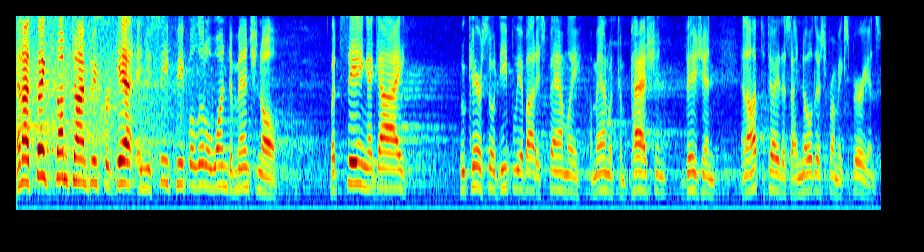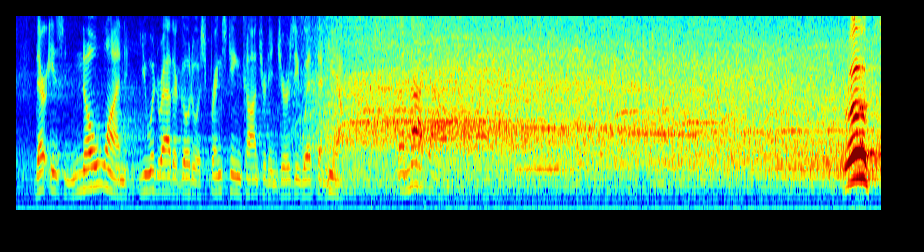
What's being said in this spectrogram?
And I think sometimes we forget and you see people a little one dimensional, but seeing a guy who cares so deeply about his family, a man with compassion, vision, and I'll have to tell you this, I know this from experience. There is no one you would rather go to a Springsteen concert in Jersey with than him, than that guy. Brooks!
